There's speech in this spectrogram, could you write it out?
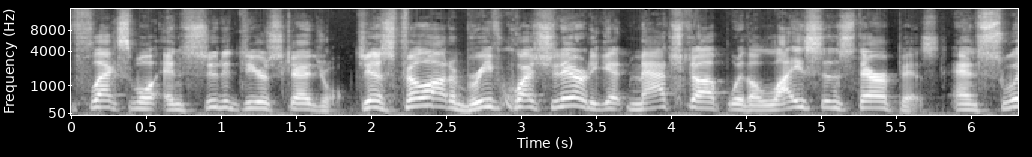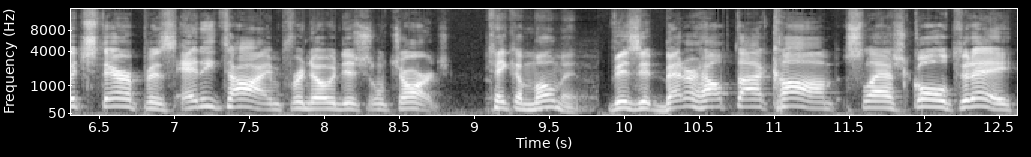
flexible, and suited to your schedule. Just fill out a brief questionnaire to get matched up with a licensed therapist and switch therapists anytime for no additional charge. Take a moment. Visit betterhelp.com slash gold today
